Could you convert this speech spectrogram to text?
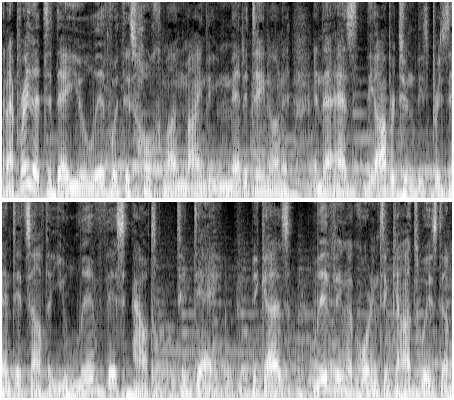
and I pray that today you live with this Hochma in mind, that you meditate on it, and that as the opportunities present itself, that you live this out today. Because living according to God's wisdom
